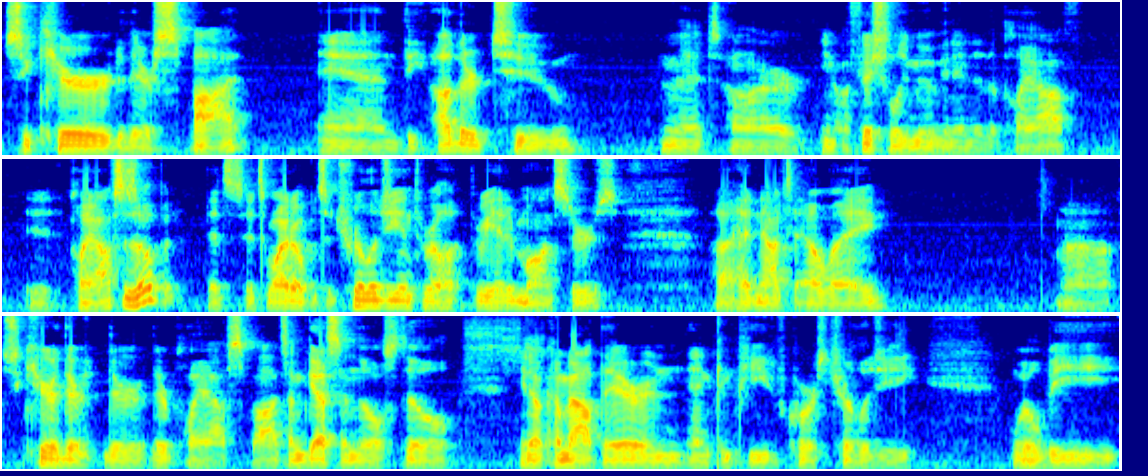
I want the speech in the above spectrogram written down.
secured their spot, and the other two that are you know officially moving into the playoff it, playoffs is open. It's it's wide open. So trilogy and three headed monsters uh, heading out to L.A. Uh, secured their, their their playoff spots. I'm guessing they'll still you know come out there and, and compete. Of course, trilogy will be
